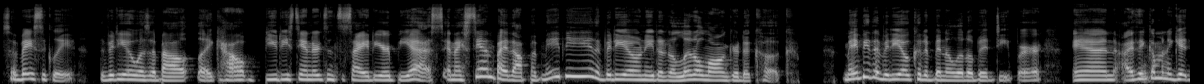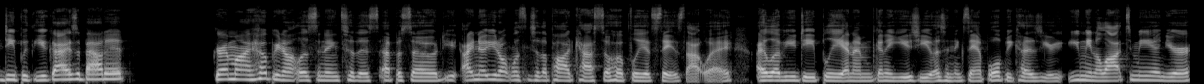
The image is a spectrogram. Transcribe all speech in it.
So basically, the video was about like how beauty standards in society are BS. And I stand by that, but maybe the video needed a little longer to cook. Maybe the video could have been a little bit deeper. And I think I'm going to get deep with you guys about it. Grandma, I hope you're not listening to this episode. I know you don't listen to the podcast, so hopefully it stays that way. I love you deeply, and I'm going to use you as an example because you you mean a lot to me, and you're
